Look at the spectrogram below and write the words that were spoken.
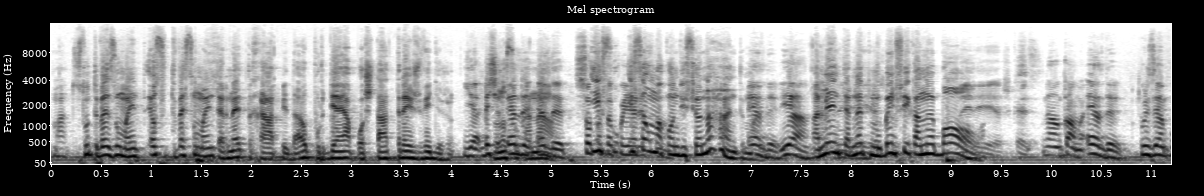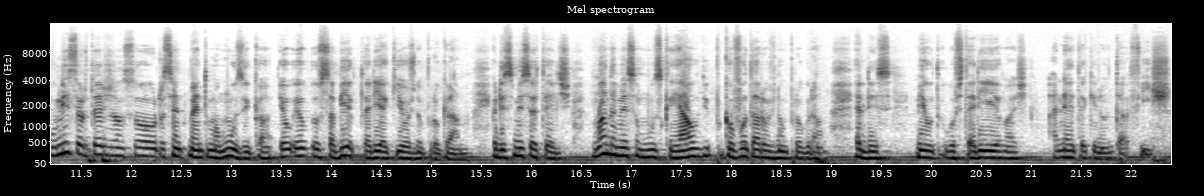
Mano, se tu tivesse uma, eu se tivesse uma internet rápida, eu podia apostar três vídeos Yeah, deixa- no nosso Elder, canal. Elder, só isso, apoiar isso é uma condicionante, mano. Elder, yeah. A minha internet no Benfica não é boa. Não, calma, Elder, por exemplo, o Mr. Teles lançou recentemente uma música. Eu, eu, eu sabia que estaria aqui hoje no programa. Eu disse, Mr. Teles, manda-me essa música em áudio porque eu vou estar hoje no programa. Ele disse, Milton, gostaria, mas a neta aqui não está fixe.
